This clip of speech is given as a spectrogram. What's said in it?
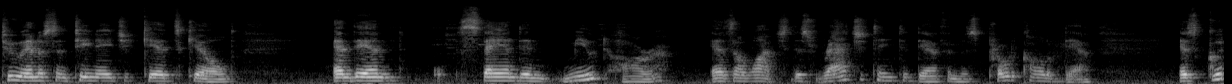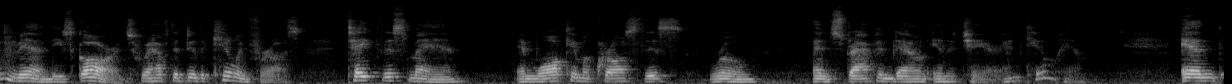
Two innocent teenage kids killed. And then stand in mute horror as I watch this ratcheting to death and this protocol of death. As good men, these guards who have to do the killing for us, take this man and walk him across this room and strap him down in a chair and kill him. And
